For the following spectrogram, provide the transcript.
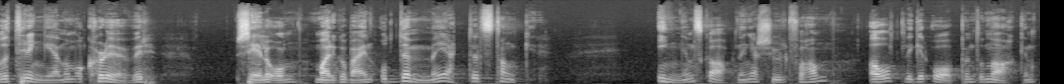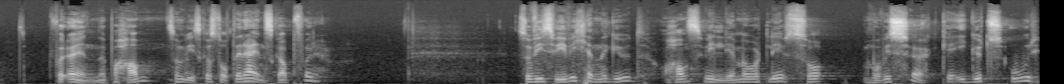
Og det trenger gjennom og kløver sjel og ånd, marg og bein, og dømmer hjertets tanker. Ingen skapning er skjult for Han. Alt ligger åpent og nakent for øynene på Ham som vi skal stå til regnskap for. Så hvis vi vil kjenne Gud og Hans vilje med vårt liv, så må vi søke i Guds ord.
